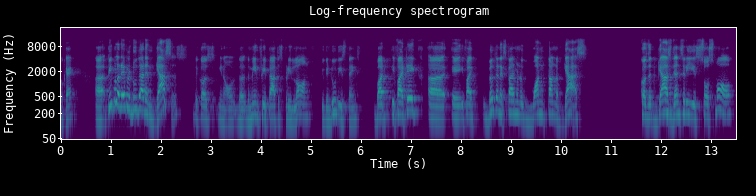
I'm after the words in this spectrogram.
Okay. Uh, people are able to do that in gases because you know the, the mean free path is pretty long. You can do these things. But if I take, uh, a, if I build an experiment with one ton of gas, because the gas density is so small,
